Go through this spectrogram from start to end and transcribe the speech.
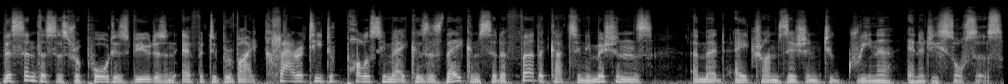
The synthesis report is viewed as an effort to provide clarity to policymakers as they consider further cuts in emissions amid a transition to greener energy sources.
